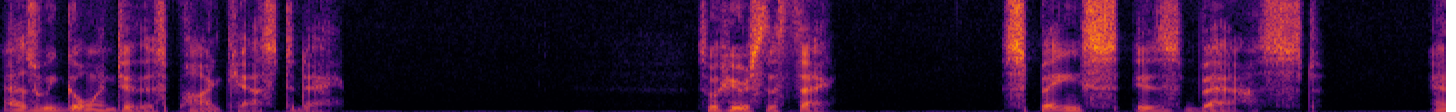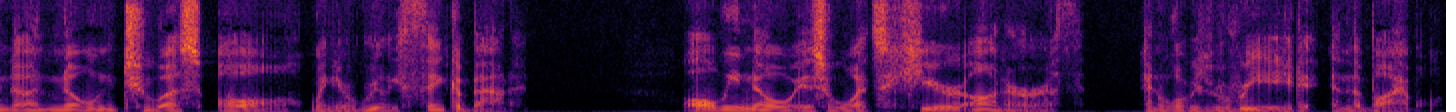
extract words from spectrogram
as we go into this podcast today. So here's the thing space is vast and unknown to us all when you really think about it. All we know is what's here on earth and what we read in the Bible.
